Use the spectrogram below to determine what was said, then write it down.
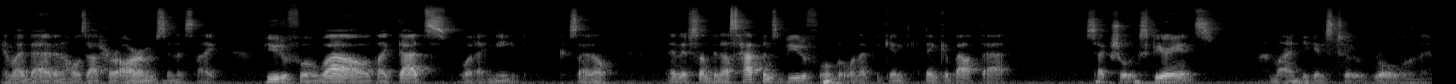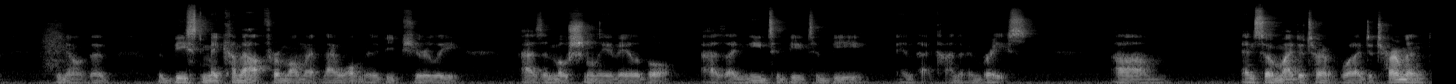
in my bed and holds out her arms and it's like, beautiful. Wow. Like that's what I need. Cause I don't, and if something else happens, beautiful. But when I begin to think about that sexual experience, my mind begins to roll, and I, you know the the beast may come out for a moment, and I won't really be purely as emotionally available as I need to be to be in that kind of embrace. Um, and so my deter- what I determined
